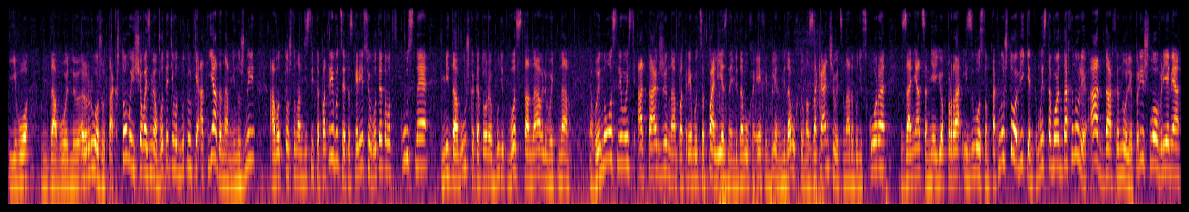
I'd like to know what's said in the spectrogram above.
его довольную рожу. Так, что мы еще возьмем? Вот эти вот бутылки от яда нам не нужны, а вот то, что нам действительно потребуется, это, скорее всего, вот эта вот вкусная медовушка, которая будет восстанавливать нам выносливость, а также нам потребуется полезная медовуха. Эх, блин, медовуха-то у нас заканчивается, надо будет скоро заняться мне ее производством. Так, ну что, Викинг, мы с тобой отдохнули? Отдохнули. Пришло время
